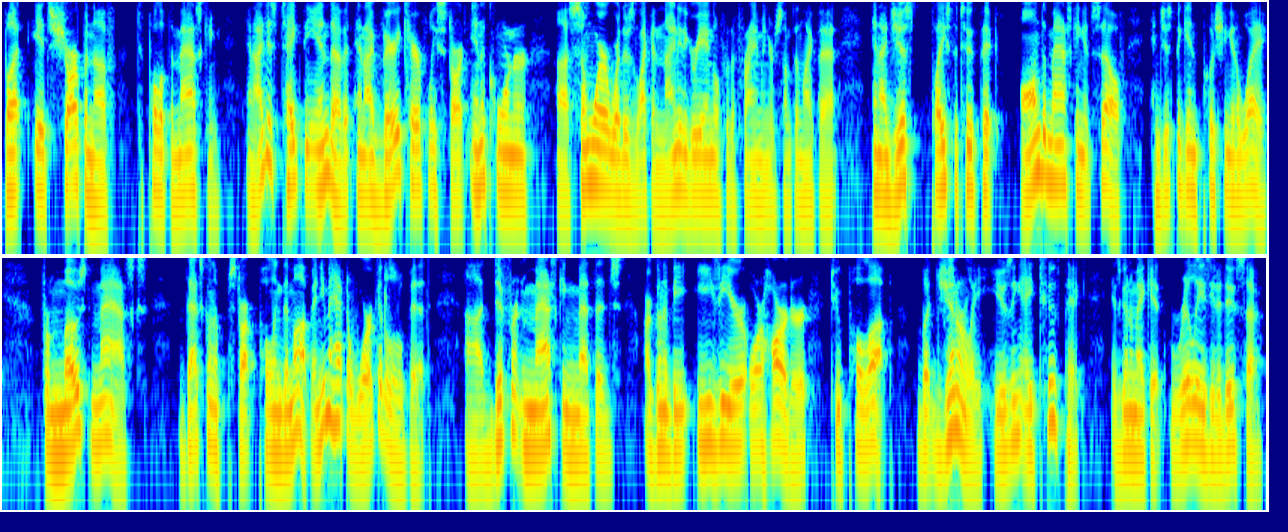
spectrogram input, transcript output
but it's sharp enough to pull up the masking. And I just take the end of it and I very carefully start in a corner uh, somewhere where there's like a 90 degree angle for the framing or something like that. And I just place the toothpick on the masking itself and just begin pushing it away. For most masks, that's going to start pulling them up. And you may have to work it a little bit. Uh, different masking methods are going to be easier or harder to pull up. But generally, using a toothpick is going to make it real easy to do so.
